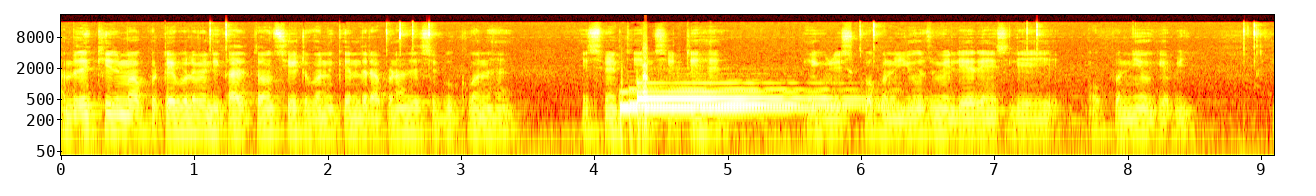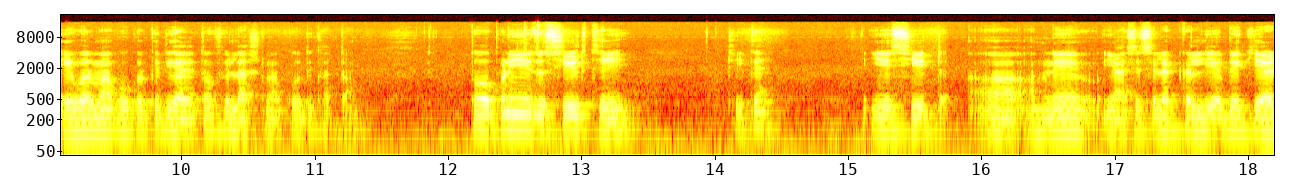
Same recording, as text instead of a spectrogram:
अब देखिए मैं आपको टेबल में दिखा देता हूँ। सीट वन के अंदर अपना जैसे बुक वन है। इसमें तीन सीटें हैं। एक इसको अपन यूज़ में ले रहे हैं इसलिए ये ओपन नहीं हो गया अभी। एक बार मैं आपको करके दिखा देता हूँ फिर लास्ट में आपको दिखाता हूँ। तो अपनी ये जो सीट थी ठीक है? ये सीट आ, हमने यहाँ से सिलेक्ट कर ली। अब देखिए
